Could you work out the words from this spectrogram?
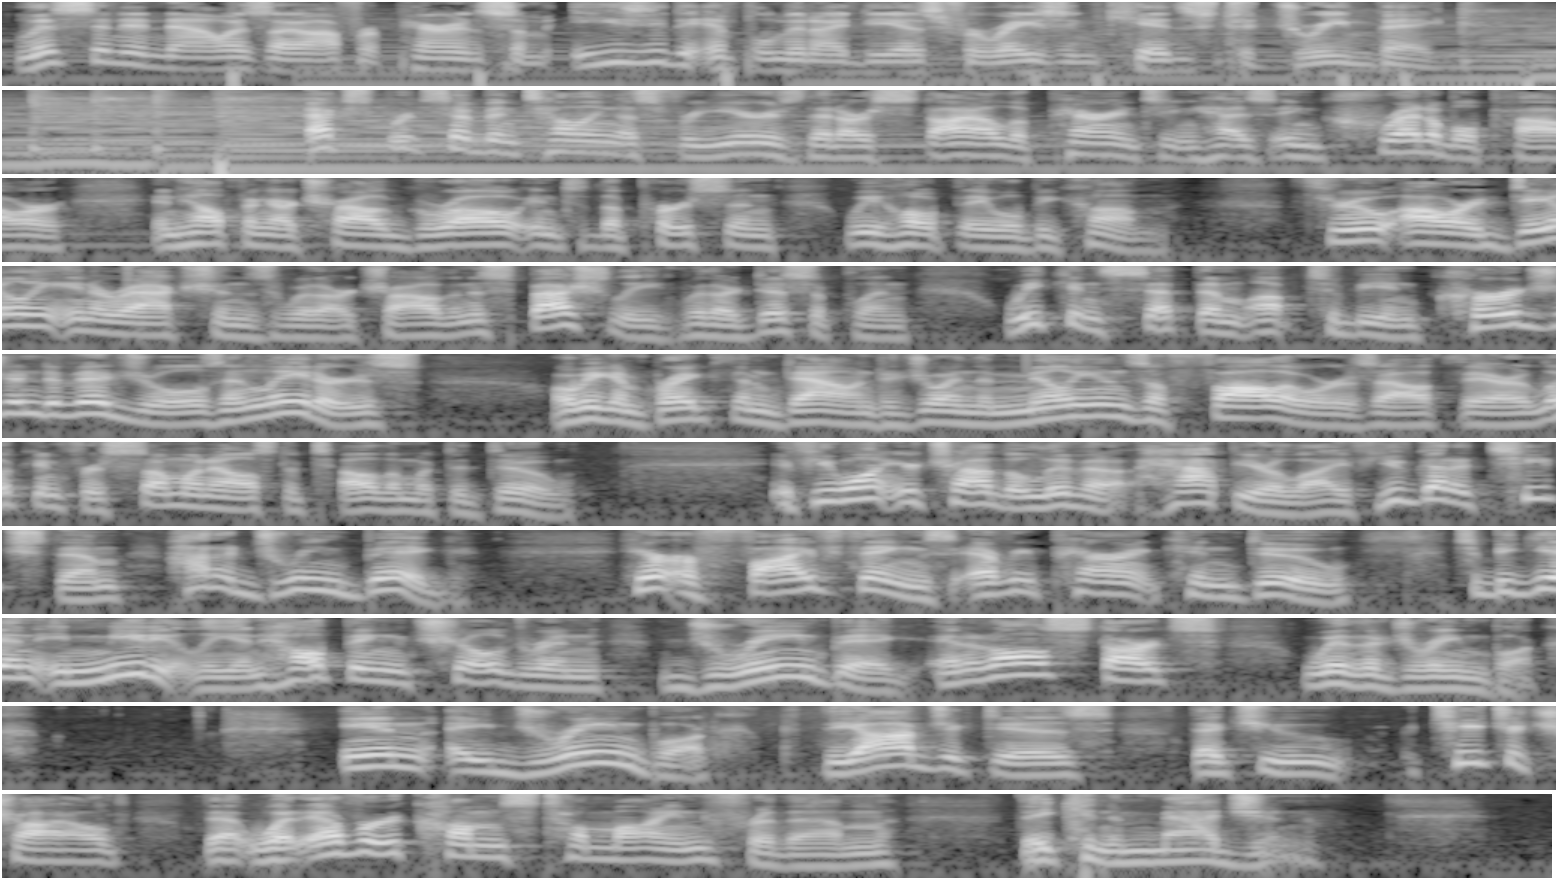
Listen in now as I offer parents some easy to implement ideas for raising kids to dream big. Experts have been telling us for years that our style of parenting has incredible power in helping our child grow into the person we hope they will become. Through our daily interactions with our child, and especially with our discipline, we can set them up to be encouraged individuals and leaders, or we can break them down to join the millions of followers out there looking for someone else to tell them what to do. If you want your child to live a happier life, you've got to teach them how to dream big. Here are five things every parent can do to begin immediately in helping children dream big. And it all starts with a dream book. In a dream book, the object is that you teach a child that whatever comes to mind for them, they can imagine.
